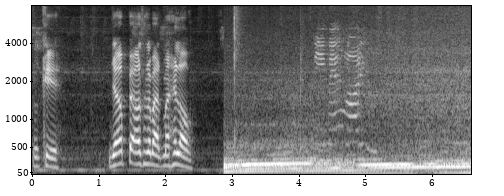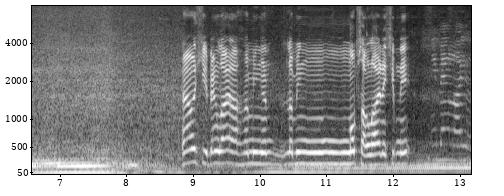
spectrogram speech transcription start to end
โอเค เดี๋ยวไปเอาธนบัตรมาให้ลองๆมีแบงค์ร้อยอยู่เอาขีดแบงค์ร้อยเหรอเรามีเงินเรามีงบสองร้อยในคลิปนี้ มีแบงค์ร้อยอยู่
